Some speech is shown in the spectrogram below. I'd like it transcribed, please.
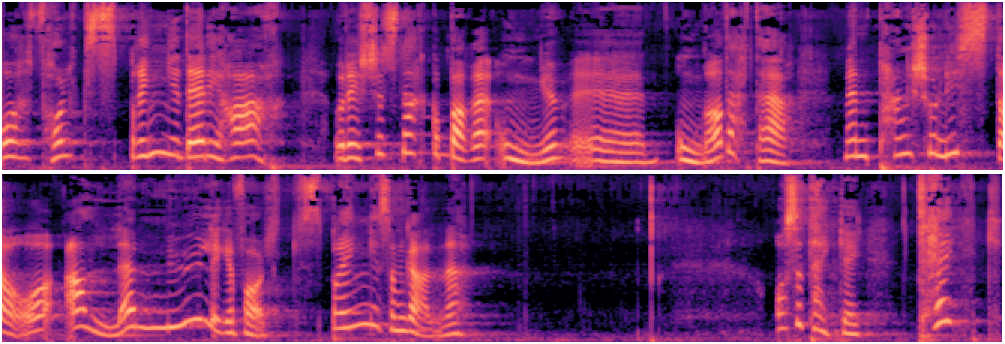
Og folk springer det de har. Og det er ikke snakk om bare unge, eh, unger, dette her. Men pensjonister og alle mulige folk springer som galne. Og så tenker jeg Tenk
